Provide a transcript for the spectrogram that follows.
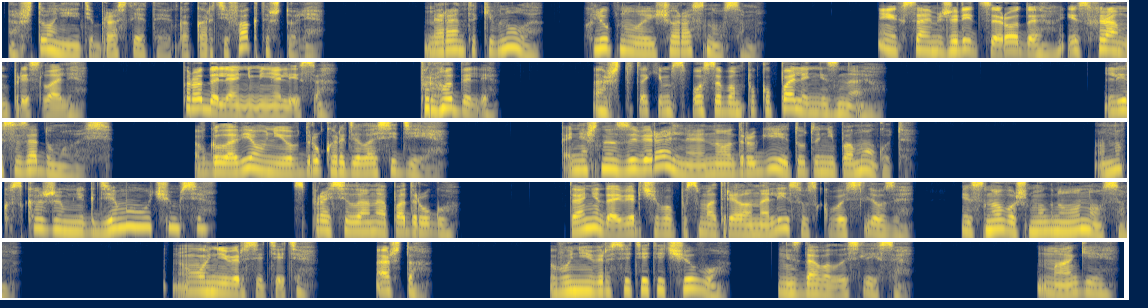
«А что они, эти браслеты, как артефакты, что ли?» Миранта кивнула, хлюпнула еще раз носом. «Их сами жрицы рода из храма прислали. Продали они меня, Лиса. Продали. А что таким способом покупали, не знаю». Лиса задумалась. В голове у нее вдруг родилась идея. Конечно, завиральная, но другие тут и не помогут. «А ну-ка скажи мне, где мы учимся?» — спросила она подругу. Таня доверчиво посмотрела на Лису сквозь слезы и снова шмыгнула носом. «В университете. А что?» «В университете чего?» — не сдавалась Лиса. «Магии».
